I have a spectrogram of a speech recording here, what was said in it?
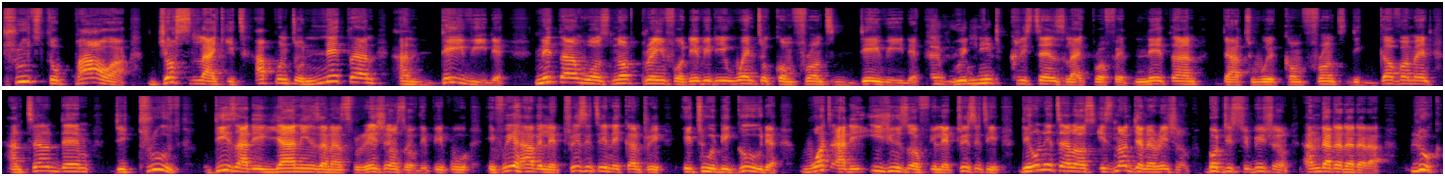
truth to power, just like it happened to Nathan and David. Nathan was not praying for David, he went to confront David. David. We need Christians like Prophet Nathan that will confront the government and tell them the truth. These are the yearnings and aspirations of the people. If we have electricity in the country, it will be good. What are the issues of electricity? They only tell us it's not generation, but distribution and da da da da. da. Look,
